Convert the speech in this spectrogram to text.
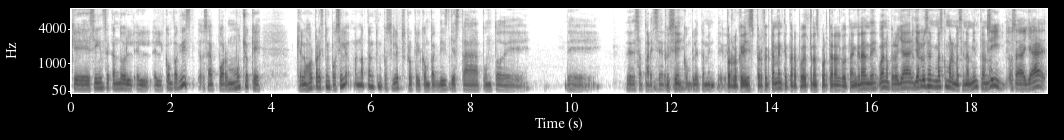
que siguen sacando el, el- el compact disc. O sea, por mucho que, que a lo mejor parezca imposible, bueno, no tanto imposible, pues creo que el compact disc ya está a punto de, de, de desaparecer Pues sí. completamente. güey. Por lo que dices perfectamente, para poder transportar algo tan grande. Bueno, pero ya, ya lo usan más como almacenamiento, ¿no? Sí, o sea, ya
